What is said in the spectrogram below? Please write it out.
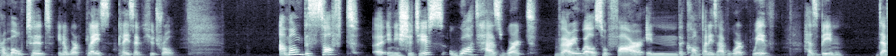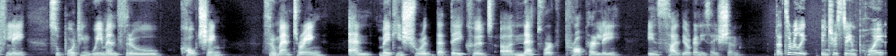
promoted in a workplace plays a huge role. Among the soft uh, initiatives, what has worked very well so far in the companies I've worked with has been definitely supporting women through coaching, through mentoring, and making sure that they could uh, network properly inside the organization. That's a really interesting point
